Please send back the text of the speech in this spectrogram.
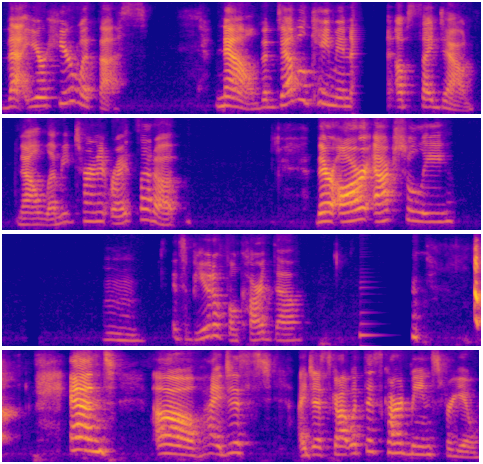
that you're here with us. Now, the devil came in upside down. Now, let me turn it right side up. There are actually, hmm, it's a beautiful card though. and oh, I just, I just got what this card means for you.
